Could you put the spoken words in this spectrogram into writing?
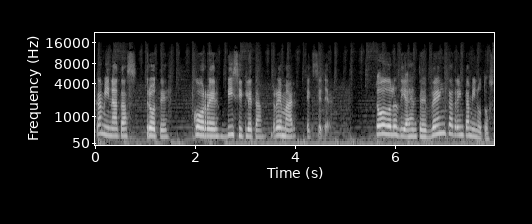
Caminatas, trote, correr, bicicleta, remar, etc. Todos los días entre 20 a 30 minutos,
